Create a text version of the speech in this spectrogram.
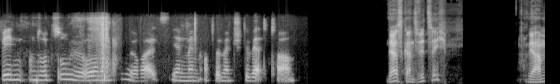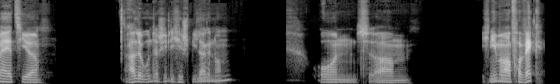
wen unsere Zuhörerinnen und Zuhörer als ihren Man of the Match gewertet haben. Das ist ganz witzig. Wir haben ja jetzt hier alle unterschiedliche Spieler genommen. Und ähm, ich nehme mal vorweg,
